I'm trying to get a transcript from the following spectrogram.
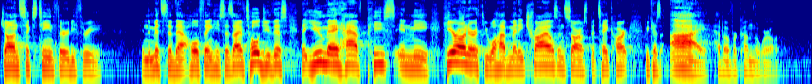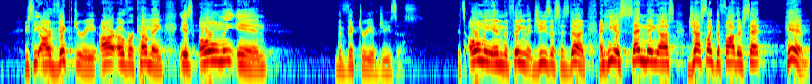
John 16 33. In the midst of that whole thing, he says, I have told you this, that you may have peace in me. Here on earth you will have many trials and sorrows, but take heart because I have overcome the world. You see, our victory, our overcoming, is only in the victory of Jesus. It's only in the thing that Jesus has done. And He is sending us, just like the Father sent Him,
